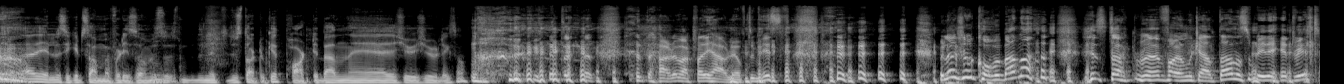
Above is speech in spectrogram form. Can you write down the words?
Det gjelder sikkert samme for de som Du starter jo ikke et partyband i 2020, liksom. Da er du i hvert fall jævlig optimist. Vi lager sånn coverband, da! Vi starter med Final Countdown, og så blir det helt vilt.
